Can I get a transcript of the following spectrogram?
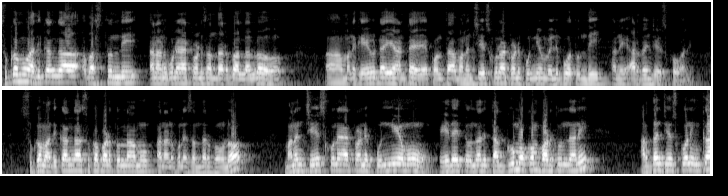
సుఖము అధికంగా వస్తుంది అని అనుకునేటువంటి సందర్భాలలో మనకేమిటాయి అంటే కొంత మనం చేసుకున్నటువంటి పుణ్యం వెళ్ళిపోతుంది అని అర్థం చేసుకోవాలి. సుఖం అధికంగా సుఖపడుతున్నాము అని అనుకునే సందర్భంలో మనం చేసుకునేటువంటి పుణ్యము ఏదైతే ఉందో అది తగ్గుముఖం పడుతుందని అర్థం చేసుకొని ఇంకా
